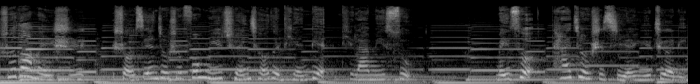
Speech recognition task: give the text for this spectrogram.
说到美食，首先就是风靡全球的甜点提拉米苏。没错，它就是起源于这里。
